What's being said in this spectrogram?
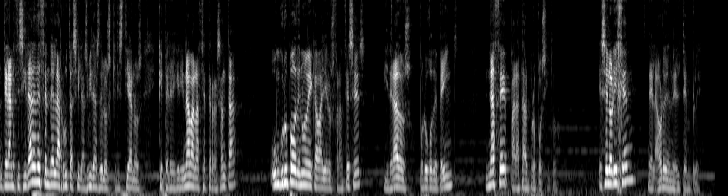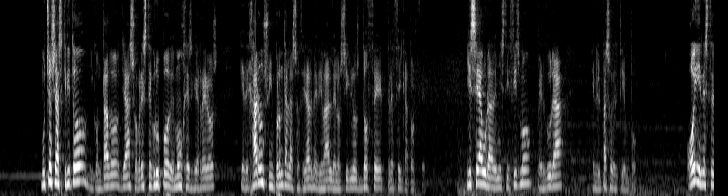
Ante la necesidad de defender las rutas y las vidas de los cristianos que peregrinaban hacia Tierra Santa, un grupo de nueve caballeros franceses, liderados por Hugo de Paint, nace para tal propósito. Es el origen de la Orden del Temple. Mucho se ha escrito y contado ya sobre este grupo de monjes guerreros que dejaron su impronta en la sociedad medieval de los siglos XII, XIII y XIV. Y ese aura de misticismo perdura en el paso del tiempo. Hoy en este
